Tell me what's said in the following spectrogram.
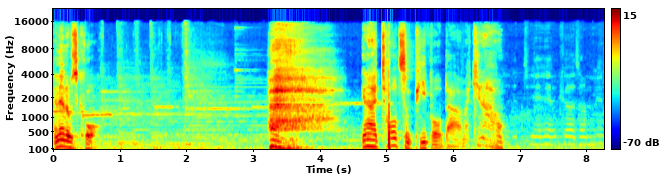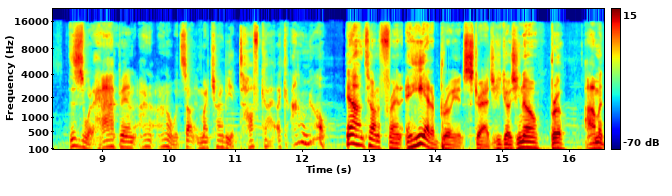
And then it was cool. you know, I told some people about. I'm like, you know, this is what happened. I don't, I don't know what's up. Am I trying to be a tough guy? Like, I don't know. Yeah, I'm telling a friend, and he had a brilliant strategy. He goes, you know, bro, I'm a.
